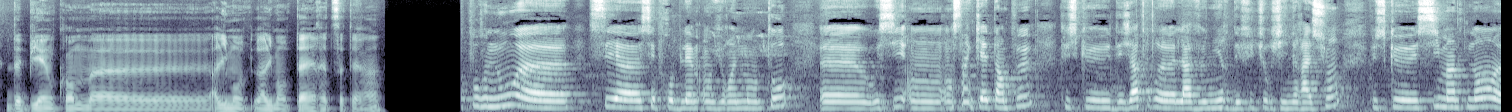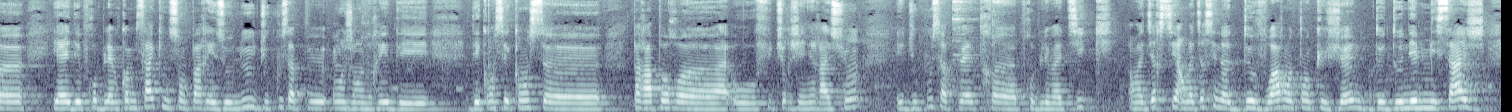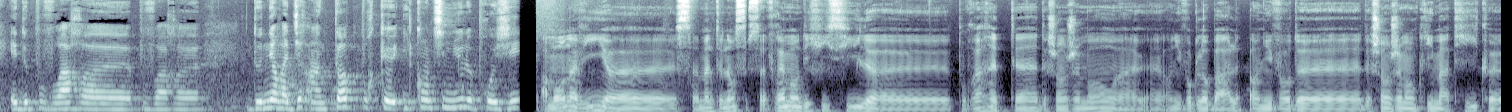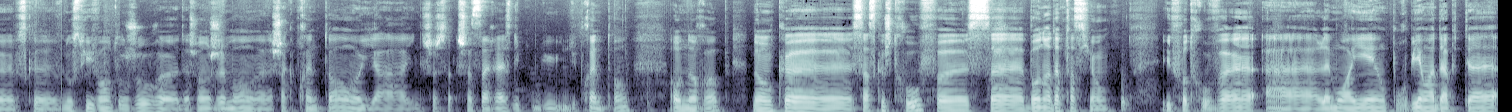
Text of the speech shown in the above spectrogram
des biens comme euh, l'alimentaire, etc. Pour nous, euh, ces, euh, ces, problèmes environnementaux euh, aussi, on, s'inquiète un peu, puisque déjà pour l'avenir des futures générations, puisque si maintenant il y a des problèmes comme ça qui ne sont pas résolus, du coup ça peut engendrer des, des conséquences par rapport aux futures générations. Et du coup, ça peut être problématique. On va dire, c'est, on va dire, c'est notre devoir en tant que jeunes de donner le message et de pouvoir, pouvoir donner, on va dire, un top pour qu'il continue le projet. À mon avis, euh, ça, maintenant, c'est vraiment difficile euh, pour arrêter des changements euh, au niveau global, au niveau de, de changements climatiques, parce que nous suivons toujours des changements. chaque printemps, il y a une chasseresse du, du, du printemps en Europe. Donc, ça, ce que je trouve, c'est bonne adaptation. Il faut trouver les moyens pour bien adapter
